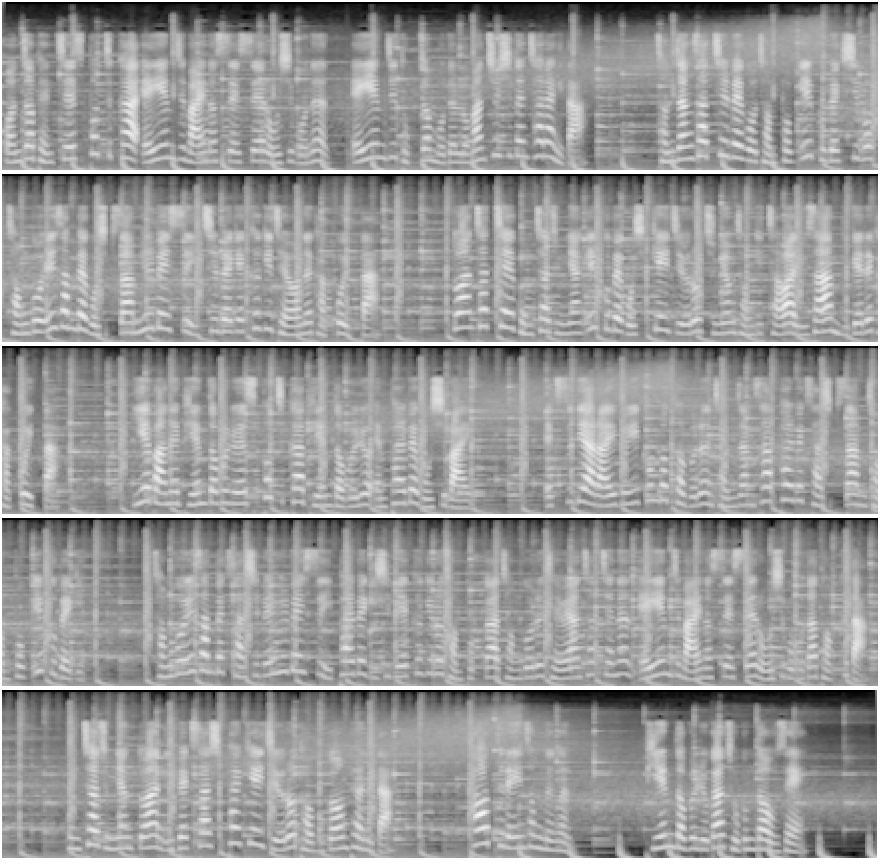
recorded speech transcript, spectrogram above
먼저 벤츠의 스포츠카 AMG-SL55는 AMG 독점 모델로만 출시된 차량이다. 전장사 705, 전폭 1915, 전고 1353, 휠베이스 2700의 크기 재원을 갖고 있다. 또한 차체의 공차 중량 1950kg로 중형 전기차와 유사한 무게를 갖고 있다. 이에 반해 BMW의 스포츠카 BMW M850i, XDR IV 컨버터블은 전장사 843, 전폭 1902, 전고 1341, 휠베이스 2822의 크기로 전폭과 전고를 제외한 차체는 AMG-SL55보다 더 크다. 공차 중량 또한 248kg로 더 무거운 편이다. 파워트레인 성능은 BMW가 조금 더 우세.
